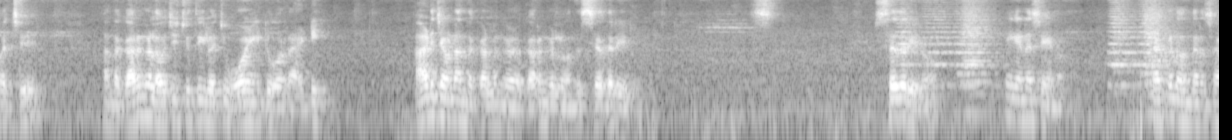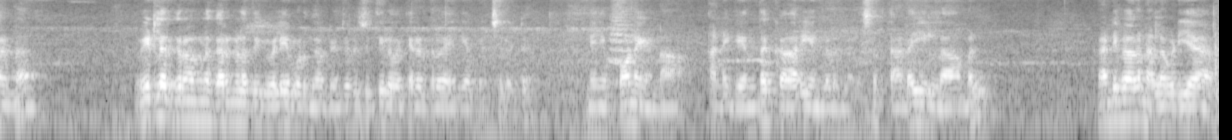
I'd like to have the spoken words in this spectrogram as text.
வச்சு அந்த கருங்கலை வச்சு சுற்றியில் வச்சு ஓங்கிட்டு ஒரு அடி. அடித்தவொடனே அந்த கல்லுங்க கருங்கல் வந்து செதறிடும். செதறிடும். நீங்கள் என்ன செய்யணும்? டக்குன்னு வந்து என்ன சொன்னால் வீட்டில் இருக்கிறவங்கள கருங்கலை தூக்கி வெளியே போடுங்க அப்படின்னு சொல்லி சுற்றியில் வைக்கிற இடத்துல வைங்க அப்படின்னு சொல்லிட்டு நீங்கள் போனீங்கன்னா அன்றைக்கி எந்த காரியங்களும் மனசும் தடை இல்லாமல் கண்டிப்பாக நல்லபடியாக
